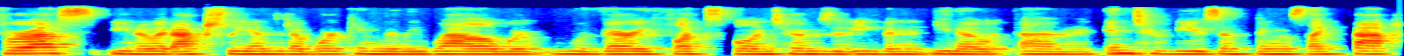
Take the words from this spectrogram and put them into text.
for us you know it actually ended up working really well we're, we're very flexible in terms of even you know um, interviews and things like that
